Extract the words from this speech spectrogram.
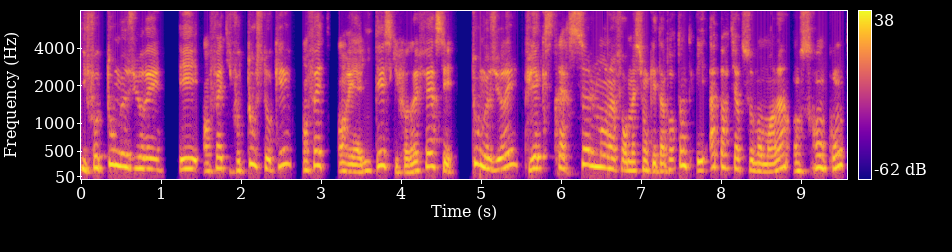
il faut tout mesurer et en fait il faut tout stocker. En fait, en réalité, ce qu'il faudrait faire, c'est tout mesurer, puis extraire seulement l'information qui est importante. Et à partir de ce moment-là, on se rend compte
